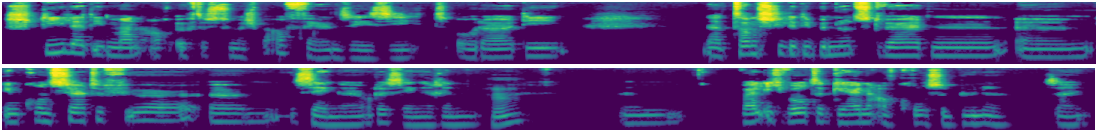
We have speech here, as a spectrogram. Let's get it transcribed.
Stile, die man auch öfters zum Beispiel auf Fernsehen sieht oder die na, Tanzstile, die benutzt werden ähm, in Konzerte für ähm, Sänger oder Sängerinnen. Mhm. Ähm, weil ich wollte gerne auf große Bühne sein.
